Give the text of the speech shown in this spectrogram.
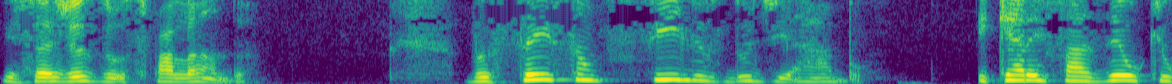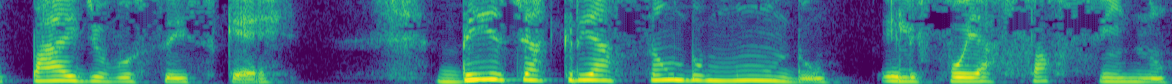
isso é Jesus falando. Vocês são filhos do diabo e querem fazer o que o pai de vocês quer. Desde a criação do mundo, ele foi assassino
